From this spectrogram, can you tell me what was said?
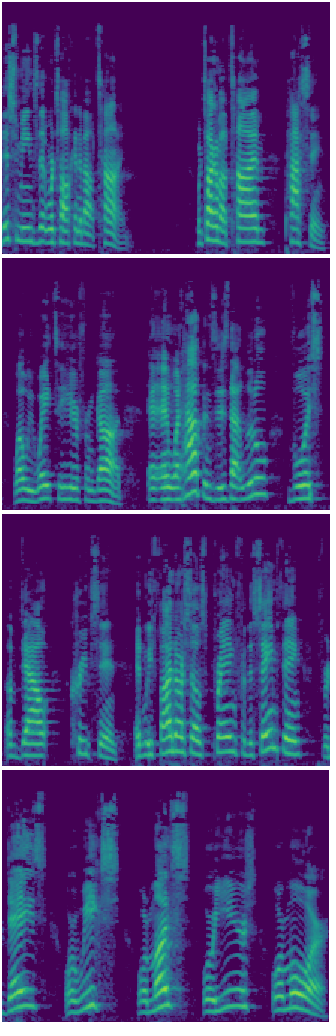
this means that we're talking about time. We're talking about time passing while we wait to hear from God. And, and what happens is that little voice of doubt creeps in, and we find ourselves praying for the same thing for days or weeks or months or years or more.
